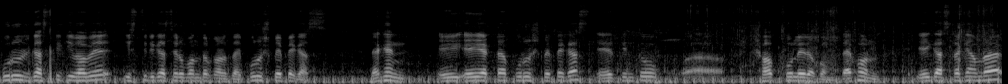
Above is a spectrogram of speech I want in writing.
পুরুষ গাছকে কীভাবে স্ত্রী গাছে রূপান্তর করা যায়? পুরুষ পেঁপে গাছ। দেখেন, এই এই একটা পুরুষ পেঁপে গাছ, এর কিন্তু সব ফুল এরকম। এখন, এই গাছটাকে আমরা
